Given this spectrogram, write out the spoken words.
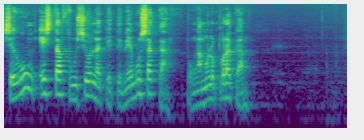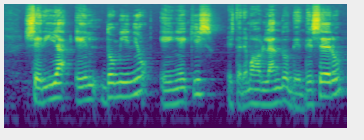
según esta función la que tenemos acá, pongámoslo por acá, sería el dominio en X, estaremos hablando desde 0,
